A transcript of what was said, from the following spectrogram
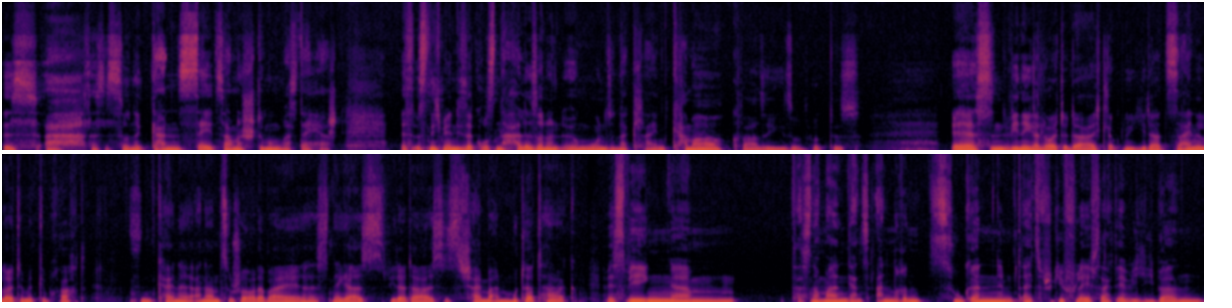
ist, ach, das ist so eine ganz seltsame Stimmung, was da herrscht. Es ist nicht mehr in dieser großen Halle, sondern irgendwo in so einer kleinen Kammer quasi, so wirkt es. Es sind weniger Leute da, ich glaube nur jeder hat seine Leute mitgebracht. Es sind keine anderen Zuschauer dabei. Snagger ist wieder da, es ist scheinbar ein Muttertag, weswegen ähm, das nochmal einen ganz anderen Zug annimmt, als Freaky Flav sagt, er will lieber ein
